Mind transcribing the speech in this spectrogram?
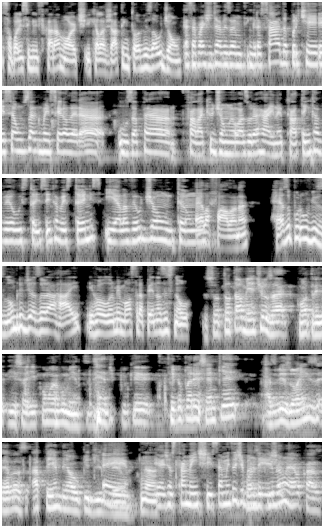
só podem significar a morte, e que ela já tentou avisar o John. Essa parte da visão é muito engraçada, porque esse é um dos argumentos que a galera usa para falar que o John é o Azor Ahai, né? Porque ela tenta ver o Stannis, tenta ver o Stannis, e ela vê o John, então... Ela fala, né? Rezo por um vislumbre de Azor Ahai e Roland me mostra apenas Snow. Eu sou totalmente usar contra isso aí como argumento, entende? Porque fica parecendo que as visões elas atendem ao pedido é, dela. É justamente isso, é muito de Coisa bandeja. Coisa que não é o caso.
